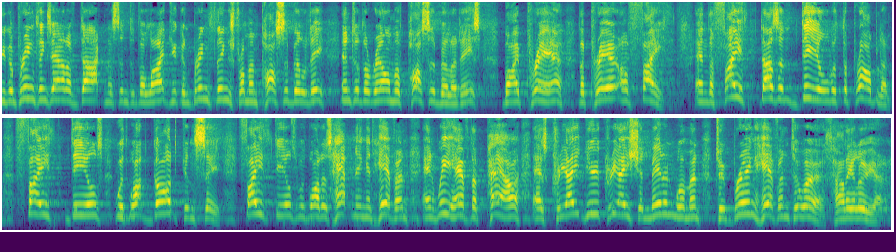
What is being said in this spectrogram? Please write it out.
You can bring things out of darkness into the light. You can bring things from impossibility into the realm of possibilities by prayer, the prayer of faith. And the faith doesn't deal with the problem. Faith deals with what God can see. Faith deals with what is happening in heaven, and we have the power as create new creation men and women to bring heaven to earth. Hallelujah.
